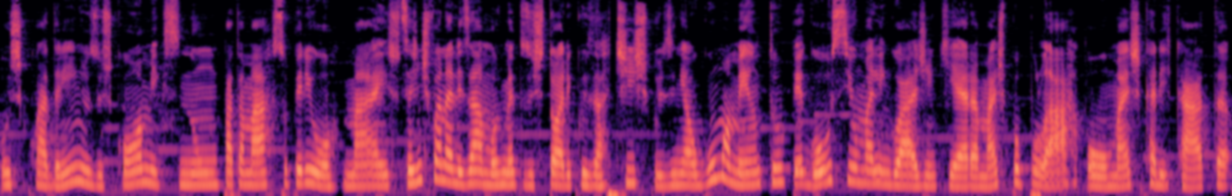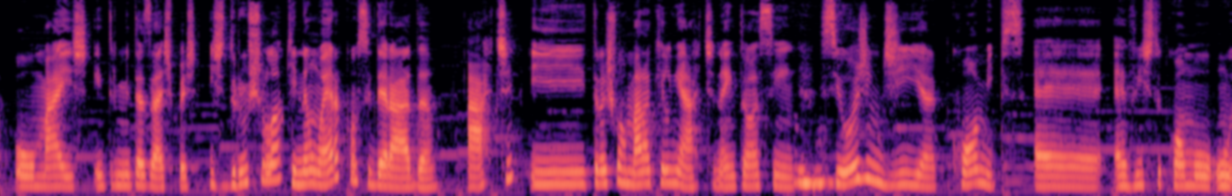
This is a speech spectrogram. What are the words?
os quadrinhos, os comics num patamar superior. Mas se a gente for analisar movimentos históricos artísticos, em algum momento pegou-se uma linguagem que era mais popular ou mais caricata ou mais, entre muitas aspas, esdrúxula, que não era considerada arte e transformaram aquilo em arte, né? Então, assim, se hoje em dia comics é, é visto como um,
